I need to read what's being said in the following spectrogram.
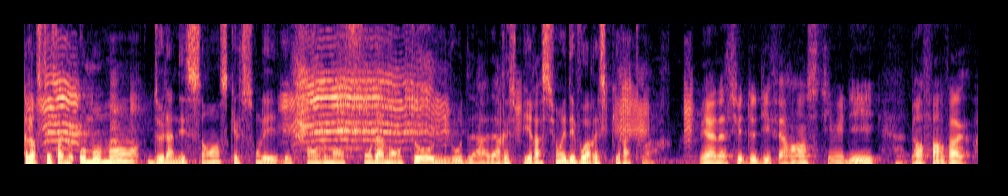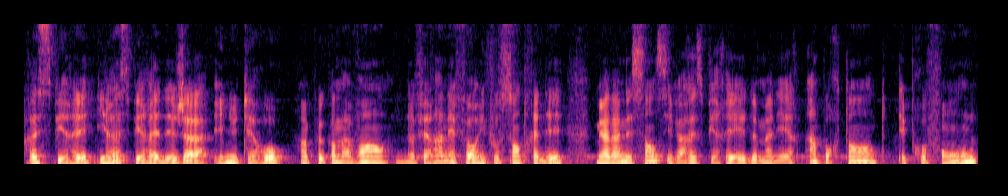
Alors Stéphane, au moment de la naissance, quels sont les, changements fondamentaux au niveau de la, respiration et des voies respiratoires? Bien, à la suite de différents stimuli, l'enfant va respirer. Il respirait déjà in utero, un peu comme avant de faire un effort, il faut s'entraîner. Mais à la naissance, il va respirer de manière importante et profonde.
